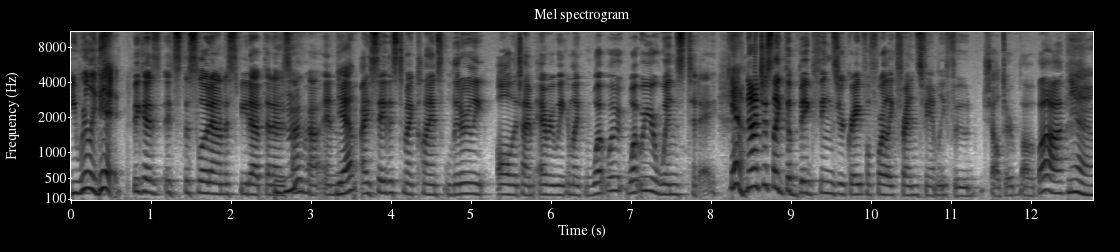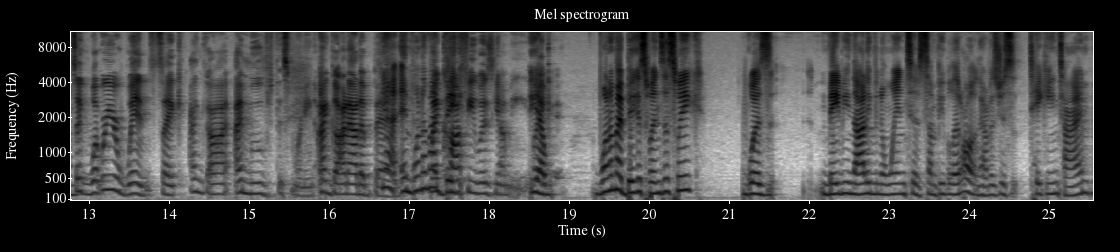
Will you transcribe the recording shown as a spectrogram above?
You really did. Because it's the slow down to speed up that I was talking about. And Mm-hmm. Yeah. I say this to my clients literally all the time, every week. I'm like, what were what were your wins today? Yeah. Not just like the big things you're grateful for, like friends, family, food, shelter, blah blah blah. Yeah. It's like what were your wins? It's like I got I moved this morning. I got out of bed. Yeah, and one of my big- coffee was yummy. yeah. Like, One of my biggest wins this week was maybe not even a win to some people at all. And I was just taking time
